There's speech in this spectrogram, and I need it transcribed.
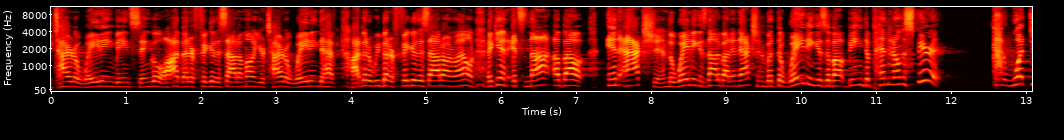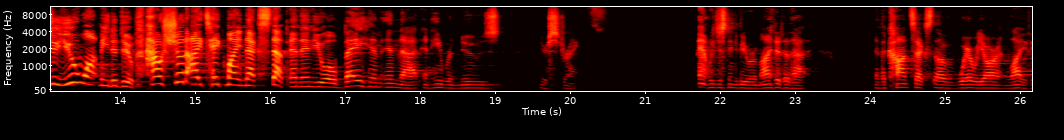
You're tired of waiting, being single. Oh, I better figure this out on my own. You're tired of waiting to have, I better, we better figure this out on my own. Again, it's not about inaction. The waiting is not about inaction, but the waiting is about being dependent on the Spirit. God, what do you want me to do? How should I take my next step? And then you obey him in that, and he renews your strength. Man, we just need to be reminded of that in the context of where we are in life.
